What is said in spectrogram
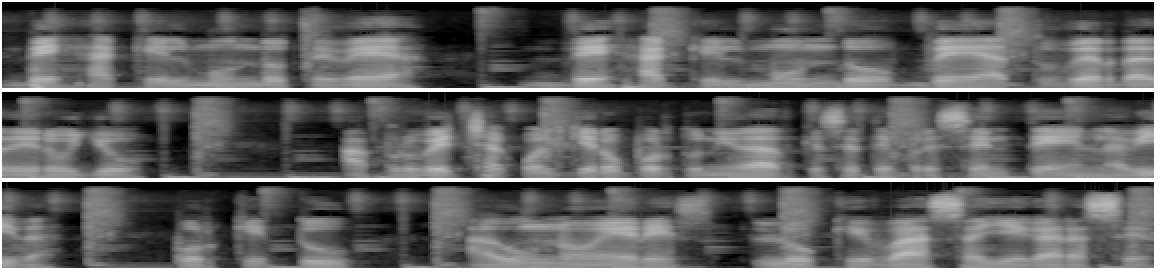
Deja que el mundo te vea, deja que el mundo vea tu verdadero yo. Aprovecha cualquier oportunidad que se te presente en la vida, porque tú aún no eres lo que vas a llegar a ser.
